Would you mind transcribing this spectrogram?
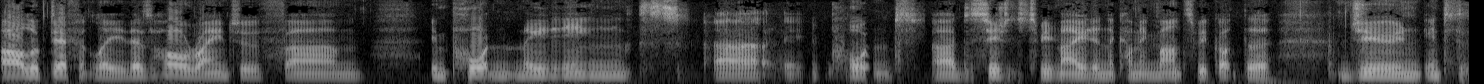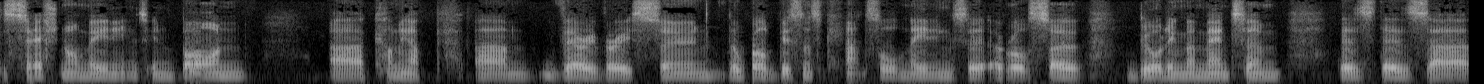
Oh, look, definitely. There's a whole range of um, important meetings, uh, important uh, decisions to be made in the coming months. We've got the June intersessional meetings in Bonn uh, coming up um, very, very soon. The World Business Council meetings are also building momentum. There's there's uh,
